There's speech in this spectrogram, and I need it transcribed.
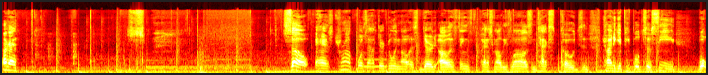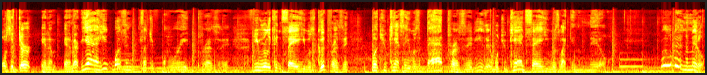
Okay. So, as Trump was out there doing all his dirty, all his things, passing all these laws and tax codes and trying to get people to see what was the dirt in in America, yeah, he wasn't such a great president. You really couldn't say he was a good president, but you can't say he was a bad president either. What you can say, he was like in the middle, a little bit in the middle.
